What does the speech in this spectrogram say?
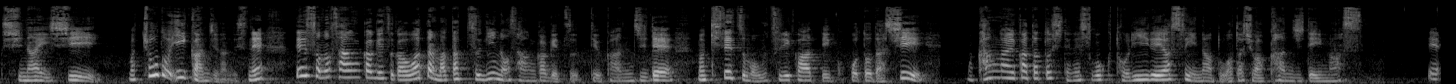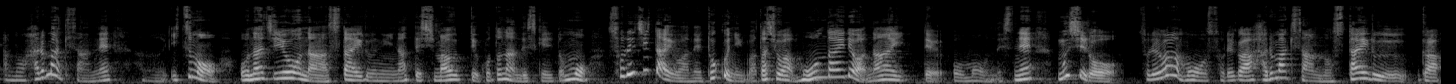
しないし、まあ、ちょうどいい感じなんですね。でその3ヶ月が終わったらまた次の3ヶ月っていう感じで、まあ、季節も移り変わっていくことだし、ま、考え方としてねすごく取り入れやすいなと私は感じています。であの春巻さんねあのいつも同じようなスタイルになってしまうっていうことなんですけれどもそれ自体はね特に私は問題ではないって思うんですね。むしろそれはもうそれが春巻さんのスタイルが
